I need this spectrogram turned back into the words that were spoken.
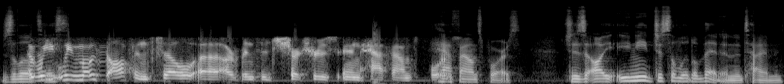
There's a little. We taste. we most often sell uh, our vintage chartreuse in half ounce pours. half ounce pours, which is all you need, just a little bit at a time.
